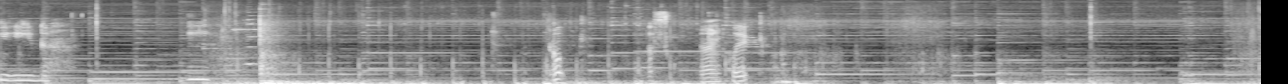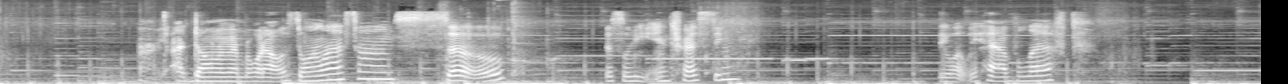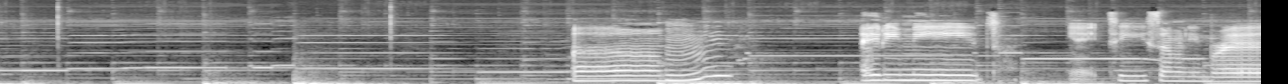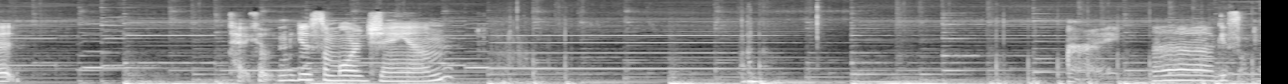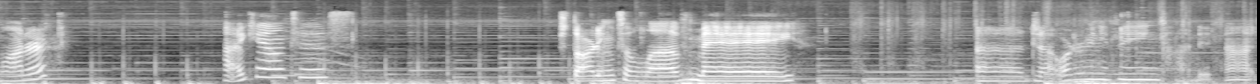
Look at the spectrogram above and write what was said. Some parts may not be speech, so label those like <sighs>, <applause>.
Need. need- Oh, quick. Alright, I don't remember what I was doing last time, so this will be interesting. See what we have left. 80 meat, 80, 70 bread. Okay, let me get some more jam. Alright, uh, get some water. Hi, Countess. Starting to love May. Uh, did I order anything? I did not.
